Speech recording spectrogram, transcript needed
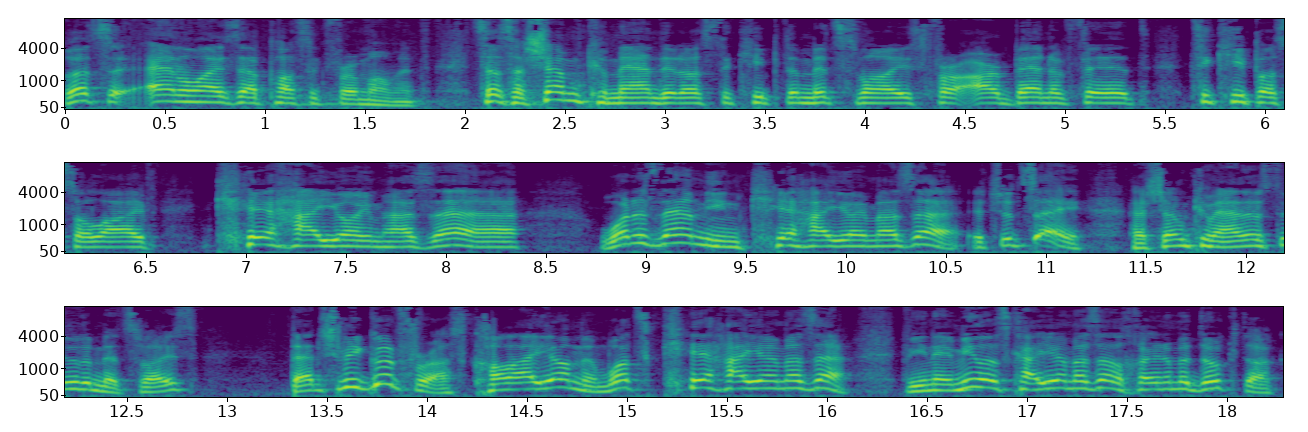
Let's analyze that pasuk for a moment. It says Hashem commanded us to keep the mitzvahs for our benefit, to keep us alive. Hazeh. What does that mean? Hazeh. It should say Hashem commanded us to do the mitzvahs. That should be good for us. Kol hayomim. What's kihayom hazeh? Milas hazeh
